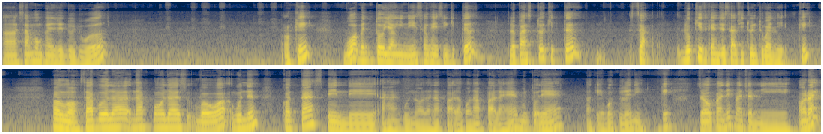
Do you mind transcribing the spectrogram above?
uh, sambungkan je dua-dua. Okey. Buat bentuk yang ini sama hexagon kita. Lepas tu kita lukiskan je substituent tu balik. Okey. Allah, sabarlah nampaklah bawa guna kotas pendek. Ah, gunalah nampaklah kau nampaklah eh bentuk dia eh. Okey, betul lah ni. Okey. Jawapan dia macam ni. Alright?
